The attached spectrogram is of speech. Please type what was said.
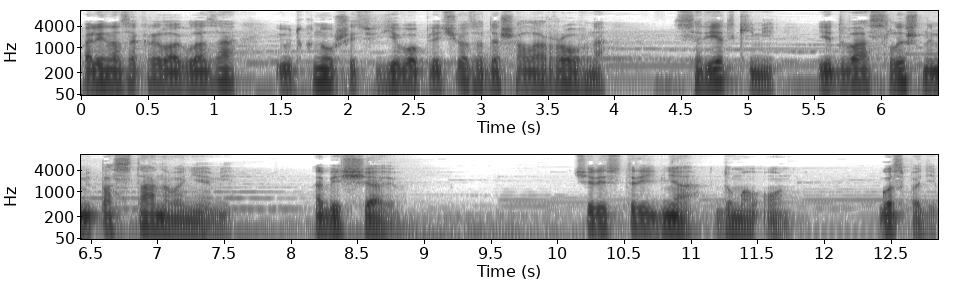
Полина закрыла глаза и, уткнувшись в его плечо, задышала ровно – с редкими, едва слышными постанованиями. «Обещаю». «Через три дня», — думал он. «Господи,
